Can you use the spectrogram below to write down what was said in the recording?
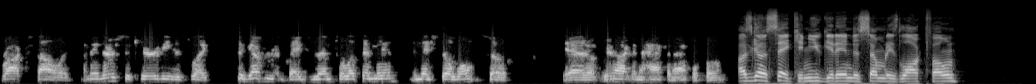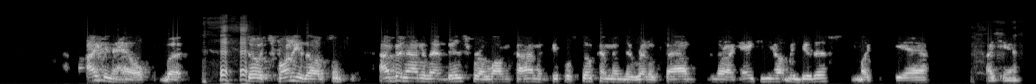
rock solid. I mean, their security is like the government begs them to let them in, and they still won't. So, yeah, you're not going to hack an Apple phone. I was gonna say, can you get into somebody's locked phone? I can help, but so it's funny though. Since I've been out of that biz for a long time, and people still come into Red Oak Fab, and they're like, "Hey, can you help me do this?" I'm like, "Yeah, I can."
